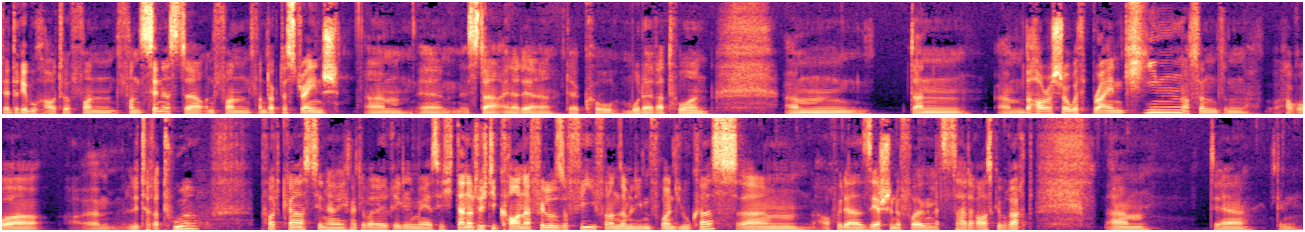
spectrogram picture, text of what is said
der Drehbuchautor von, von Sinister und von, von Doctor Strange ähm, ähm, ist da einer der, der Co-Moderatoren. Ähm, dann ähm, The Horror Show with Brian Keane, auch so ein, so ein Horror-Literatur-Podcast, den höre ich mittlerweile regelmäßig. Dann natürlich die Corner-Philosophie von unserem lieben Freund Lukas, ähm, auch wieder sehr schöne Folgen in letzter Zeit rausgebracht. Ähm, der, den,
